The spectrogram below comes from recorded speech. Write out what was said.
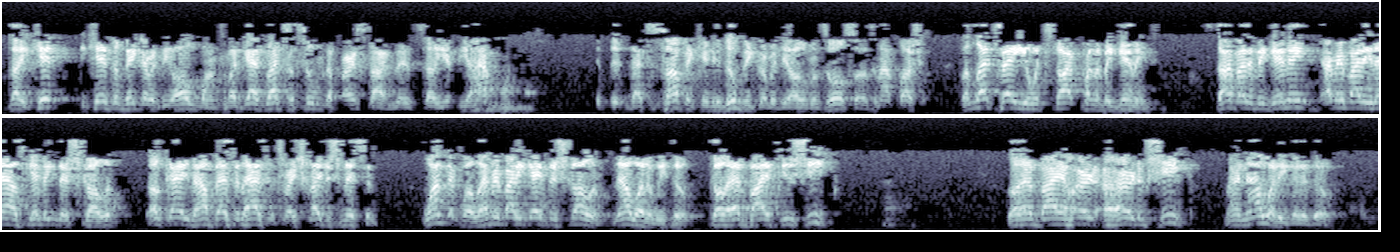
no, you can't, you can't do bigger with the old ones. But again, let's assume the first time. So you, you have, that's a and you do bigger with the old ones also. It's not possible. But let's say you would start from the beginning. Start from the beginning, everybody now is giving their shkolim. Okay, now Bezin has it. It's Reish Chodesh Nissen. Wonderful. Everybody gave the shkolim. Now what do we do? Go ahead buy a few sheep. Go ahead buy a herd, a herd of sheep. Right now what are you going to do?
